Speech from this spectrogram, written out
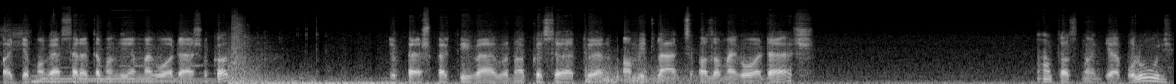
Hagyja magát, szeretem az ilyen megoldásokat. A perspektívával köszönhetően amit látsz, az a megoldás. Hát az nagyjából úgy.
